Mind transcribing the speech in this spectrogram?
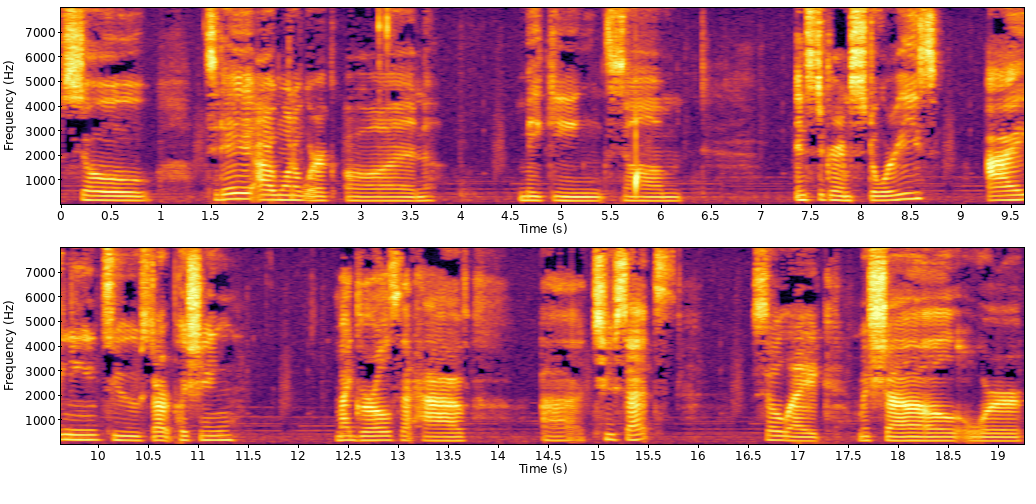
so today I want to work on making some Instagram stories I need to start pushing my girls that have uh, two sets. So like Michelle or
